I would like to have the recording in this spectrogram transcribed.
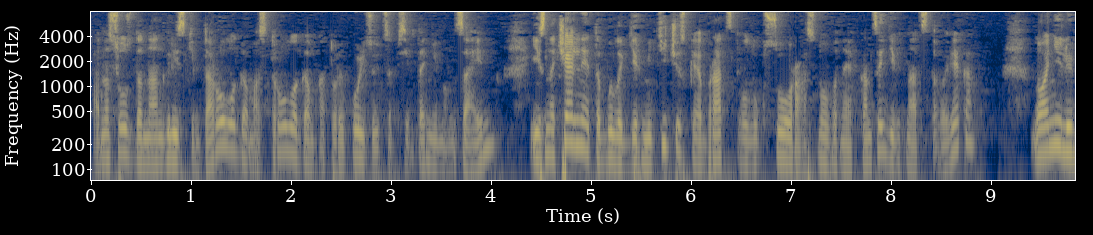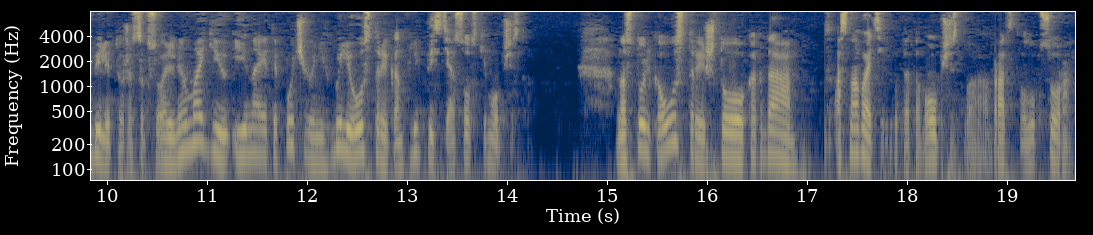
Она создана английским тарологом, астрологом, который пользуется псевдонимом Зайн. И изначально это было герметическое братство Луксора, основанное в конце 19 века. Но они любили тоже сексуальную магию, и на этой почве у них были острые конфликты с теософским обществом. Настолько острые, что когда основатель вот этого общества, братства Луксора,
